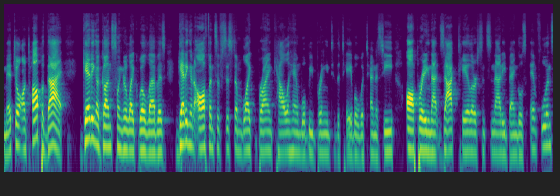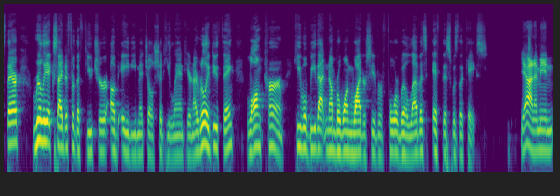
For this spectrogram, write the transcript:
Mitchell. On top of that, getting a gunslinger like Will Levis, getting an offensive system like Brian Callahan will be bringing to the table with Tennessee, operating that Zac Taylor, Cincinnati Bengals influence there. Really excited for the future of AD Mitchell should he land here. And I really do think long term, he will be that number one wide receiver for Will Levis if this was the case. Yeah, and I mean,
